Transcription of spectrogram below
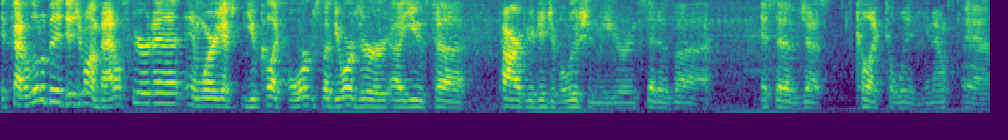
It's got a little bit of Digimon Battle Spirit in it, and where you have, you collect orbs, but the orbs are uh, used to power up your Digivolution meter instead of uh, instead of just collect to win. You know? Yeah.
